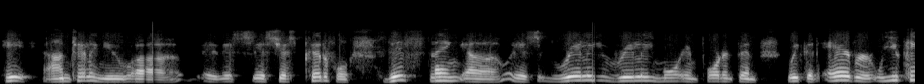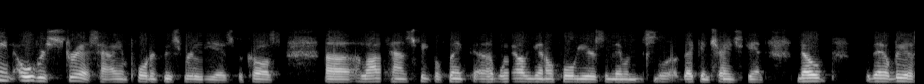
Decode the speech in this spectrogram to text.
he. I'm telling you, uh, this it's just pitiful. This thing uh, is really, really more important than we could ever. You can't overstress how important this really is because uh, a lot of times people think, uh, well, you know, four years and then they can change again. No, there'll be a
